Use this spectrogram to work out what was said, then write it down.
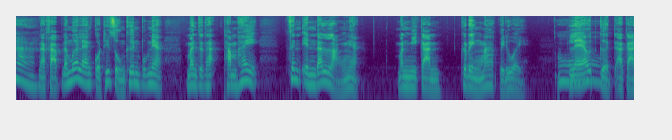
ค่ะนะครับแล้วเมื่อแรงกดที่สูงขึ้นปุ๊บเนี่ยมันจะทะทำให้เส้นเอ็นด้านหลังเนี่ยมันมีการเกร็งมากไปด้วยโอ้แล้วเกิดอาการ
